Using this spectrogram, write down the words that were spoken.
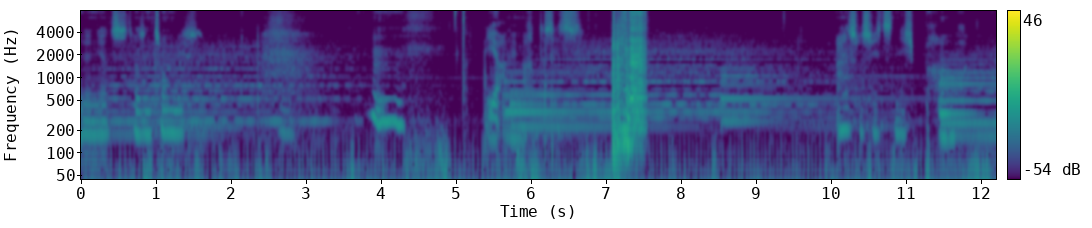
wir denn jetzt? Da sind Zombies. Hm. Ja, wir machen das jetzt. Alles, was wir jetzt nicht brauchen.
